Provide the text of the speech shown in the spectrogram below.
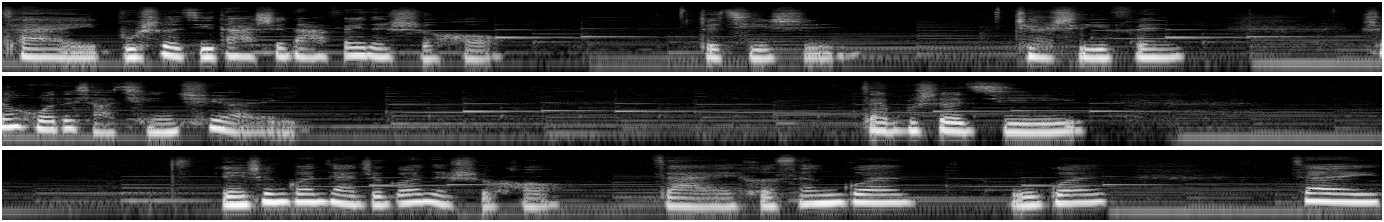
在不涉及大是大非的时候，这其实。就是一份生活的小情趣而已，在不涉及人生观、价值观的时候，在和三观无关，在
